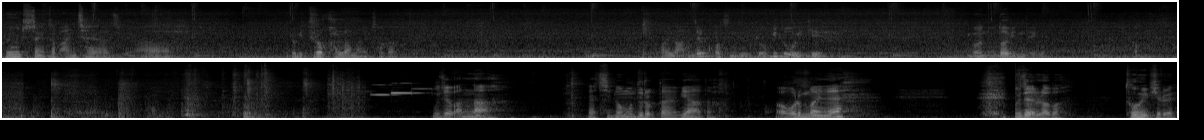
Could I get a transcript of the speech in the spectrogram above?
공영 주차장이 다 만차야 지금. 아 여기 들어갈라나 차가? 아 이거 안 될 것 같은데. 여기도 이게 이건 노답인데 이거. 잠깐만. 우재 왔나? 야 집 너무 더럽다. 야 미안하다. 아 오랜만이네. 우재 일로 와봐. 도움이 필요해.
